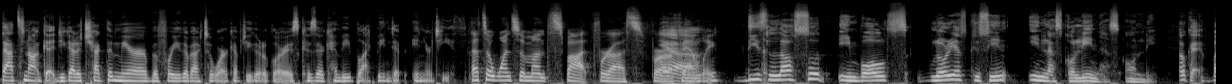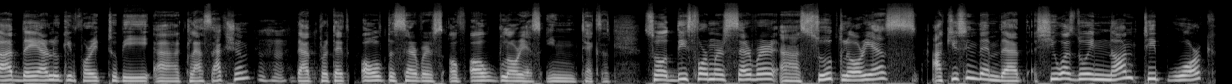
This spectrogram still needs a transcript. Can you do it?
That's not good. You got to check the mirror before you go back to work after you go to Gloria's because there can be black bean dip in your teeth. That's a once a month spot for us, for Yeah. our family. This lawsuit involves Gloria's Cuisine in Las Colinas only. Okay. But they are looking for it to be a class action that protects all the servers of all Glorias in Texas. So this former server uh, sued Gloria's, accusing them that she was doing non-tip work,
